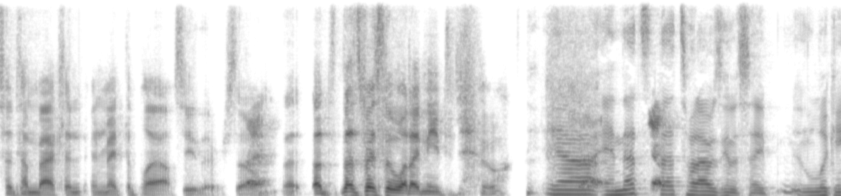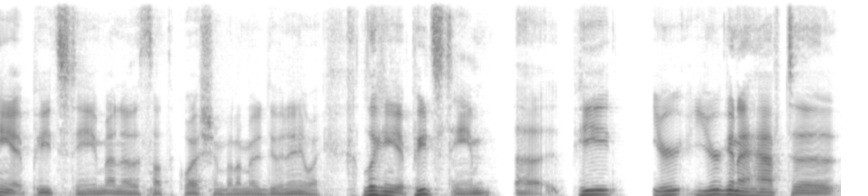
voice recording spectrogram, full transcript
to come back and, and make the playoffs either. So right. that, that's that's basically what I need to do. Yeah, and that's yeah. that's what I was going to say. Looking at Pete's team, I know that's not the question, but I'm going to do it anyway. Looking at Pete's team, uh, Pete, you're you're going to have to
